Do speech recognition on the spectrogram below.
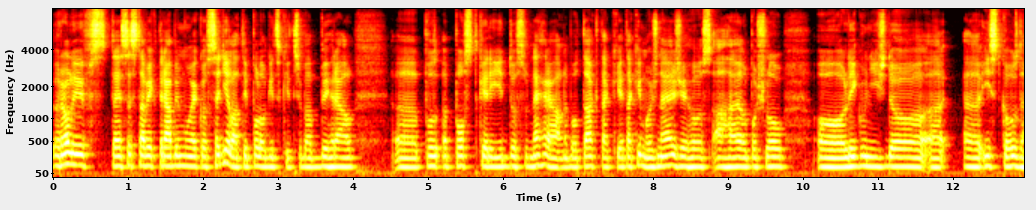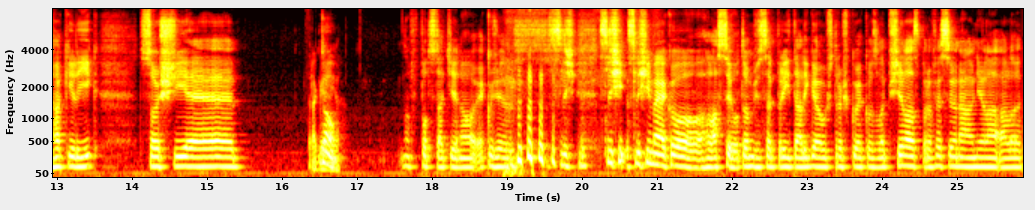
roli v té sestavě, která by mu jako seděla typologicky, třeba by hrál eh, post, který dosud nehrál, nebo tak, tak je taky možné, že ho z AHL pošlou o ligu níž do East Coast Hockey League, což je... Tragédia. No, No v podstatě, no, jakože slyš, slyší, slyšíme jako hlasy o tom, že se prý ta liga už trošku jako zlepšila, zprofesionálnila, ale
